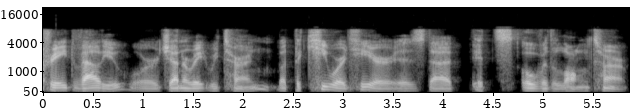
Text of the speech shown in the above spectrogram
create value or generate return. But the key word here is that it's over the long term.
